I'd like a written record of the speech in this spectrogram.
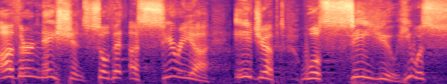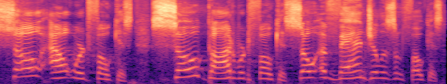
other nations, so that Assyria, Egypt will see you. He was so outward focused, so Godward focused, so evangelism focused.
